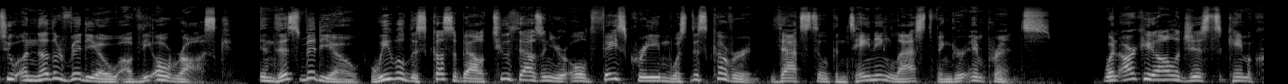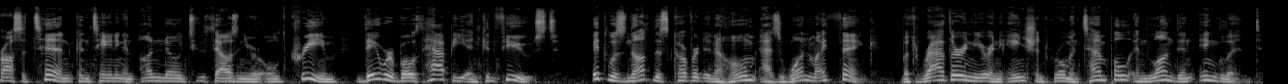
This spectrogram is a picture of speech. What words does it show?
to another video of the Orosk. In this video, we will discuss about 2000 year old face cream was discovered that's still containing last finger imprints. When archaeologists came across a tin containing an unknown 2000 year old cream, they were both happy and confused. It was not discovered in a home as one might think, but rather near an ancient Roman temple in London, England.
